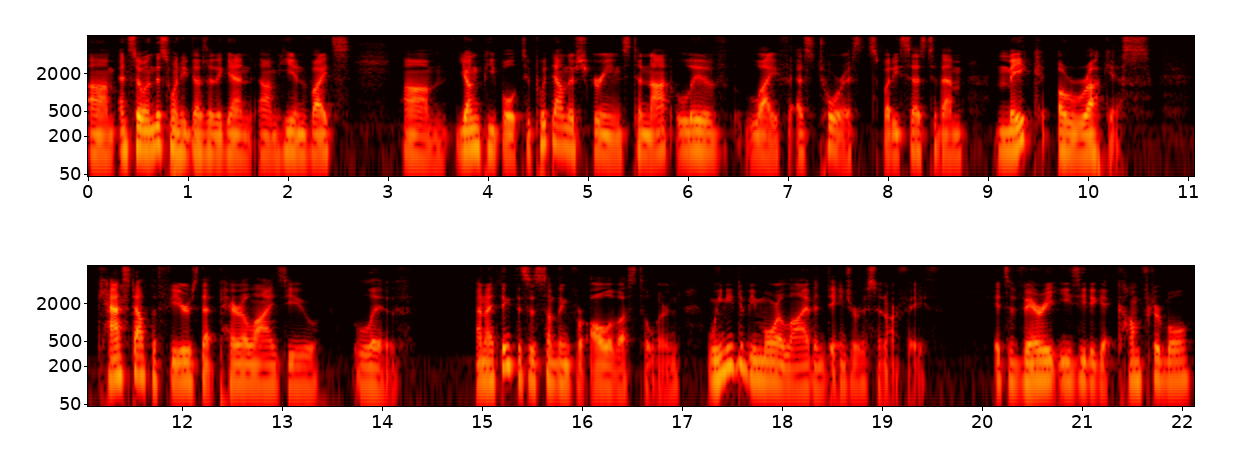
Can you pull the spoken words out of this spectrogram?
Um, and so in this one, he does it again. Um, he invites um, young people to put down their screens, to not live life as tourists, but he says to them, make a ruckus, cast out the fears that paralyze you, live. And I think this is something for all of us to learn. We need to be more alive and dangerous in our faith. It's very easy to get comfortable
